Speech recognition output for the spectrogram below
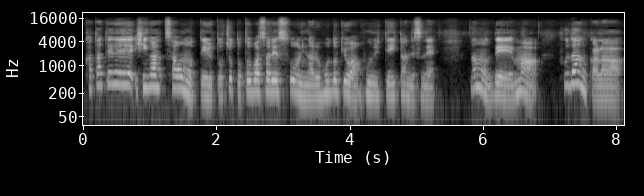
片手で日傘を持っているとちょっと飛ばされそうになるほど今日は吹いていたんですね。なので、まあ、普段から、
